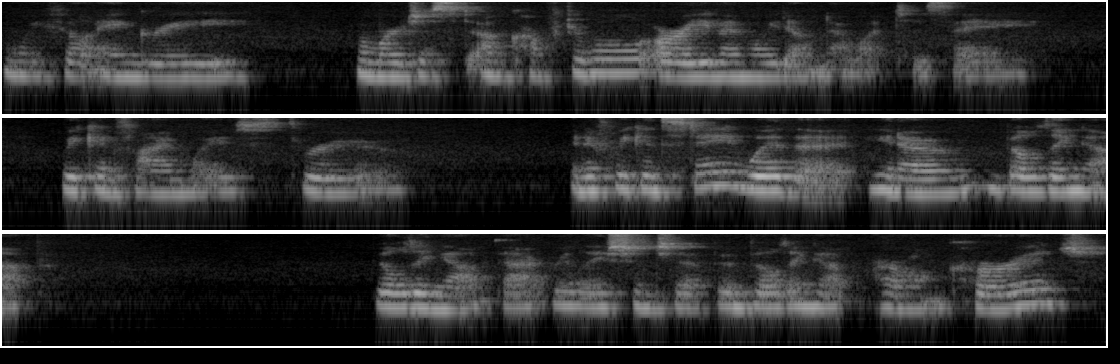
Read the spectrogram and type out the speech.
when we feel angry, when we're just uncomfortable, or even we don't know what to say, we can find ways through. And if we can stay with it, you know, building up, building up that relationship and building up our own courage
